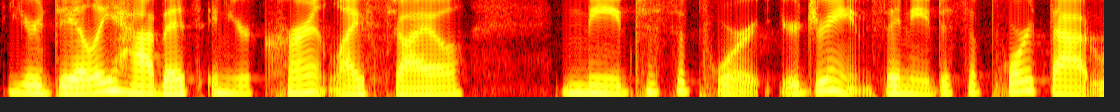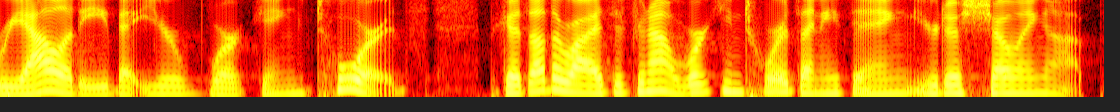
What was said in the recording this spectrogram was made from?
your daily habits and your current lifestyle need to support your dreams. They need to support that reality that you're working towards. Because otherwise, if you're not working towards anything, you're just showing up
